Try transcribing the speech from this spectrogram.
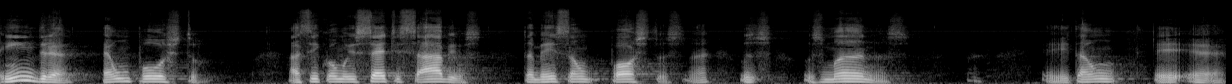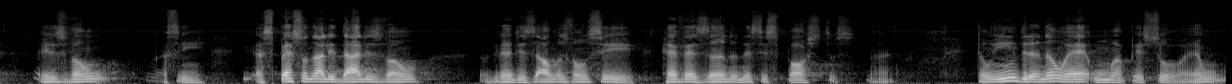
Indra é um posto, assim como os sete sábios também são postos, né? os, os manos. Então, é, é, eles vão, assim, as personalidades vão, grandes almas vão se revezando nesses postos. Né? Então, Indra não é uma pessoa, é um,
